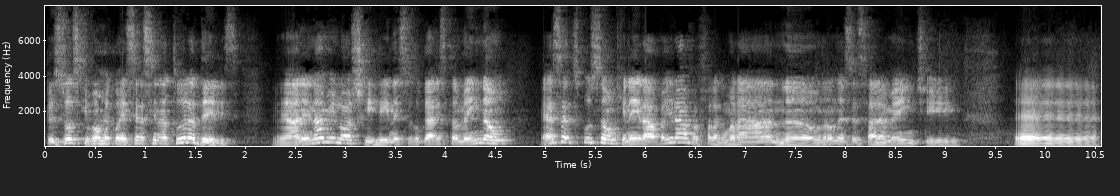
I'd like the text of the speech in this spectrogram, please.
pessoas que vão reconhecer a assinatura deles. E nesses lugares também não. Essa discussão, que nem Rabba e Rava. Fala Gamara, não, não necessariamente. É,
